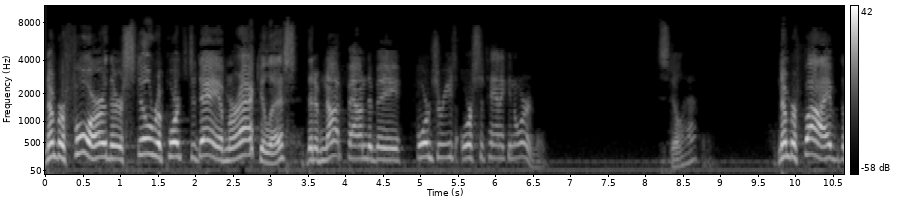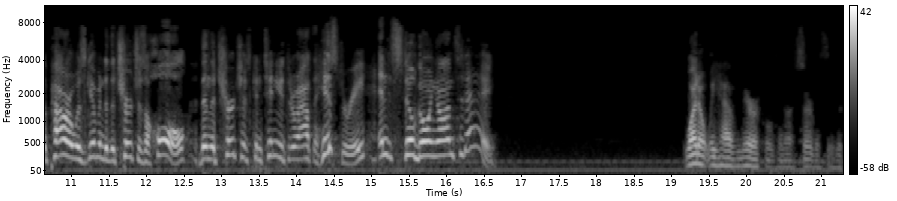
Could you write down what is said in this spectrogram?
Number four, there are still reports today of miraculous that have not found to be forgeries or satanic in origin. Still happening. Number five, the power was given to the church as a whole, then the church has continued throughout the history, and it's still going on today. Why don't we have miracles in our services at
